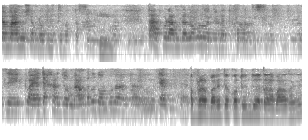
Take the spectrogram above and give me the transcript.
না মানুষ আমরা বুঝতে পারতাছি না। তারপর আমরা লগে লগে থানাতে খবর দিছি যে একটু আয়া দেখার জন্য। আমরা তো ধরবো না আপনার বাড়িতে কতদিন ধরে তারা ভাড়া থাকে?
